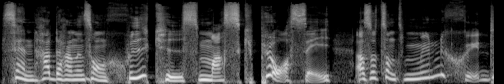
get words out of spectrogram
sen hade han en sån sjukhusmask på sig. Alltså ett sånt munskydd.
